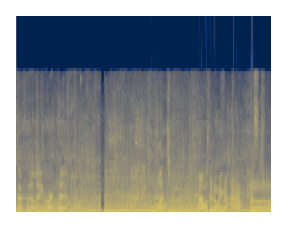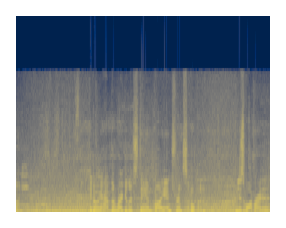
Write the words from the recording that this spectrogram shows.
Definitely worth it. What? Oh, they don't even have the they don't even have the regular standby entrance open. You just walk right in.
